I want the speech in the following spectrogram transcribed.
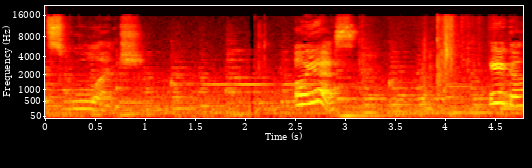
Favorite school lunch? Oh, yes. Here you go.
